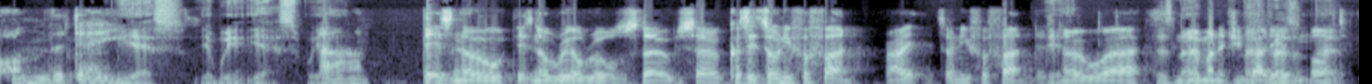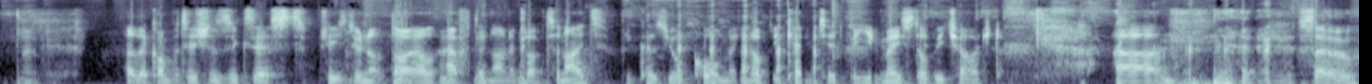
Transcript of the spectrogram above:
on the day. Yes, yeah, we yes we. Um, there's no there's no real rules though, so because it's only for fun, right? It's only for fun. There's yeah. no uh, there's no, no monetary no value present, involved. No, other competitions exist. Please do not dial after nine o'clock tonight because your call may not be counted, but you may still be charged. Um, so,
